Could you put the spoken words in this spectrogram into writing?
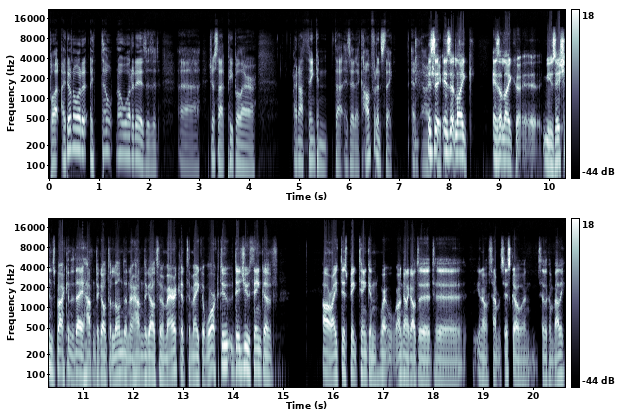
But I don't know what it, I don't know what it is. Is it uh, just that people are are not thinking that? Is it a confidence thing? And Is it is it like is it like uh, musicians back in the day having to go to London or having to go to America to make it work? Do did you think of all right, this big thinking where I'm going to go to to you know San Francisco and Silicon Valley?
